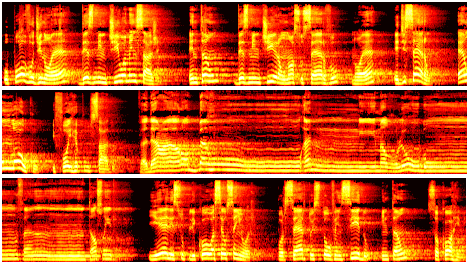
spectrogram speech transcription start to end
o povo de Noé desmentiu a mensagem. Então desmentiram nosso servo Noé e disseram: É um louco, e foi repulsado. فدعا ربه أني مغلوب فانتصر E ele suplicou a seu Senhor: Por certo estou vencido, então socorre-me.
